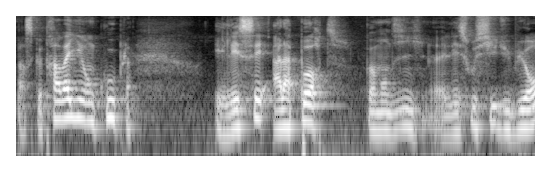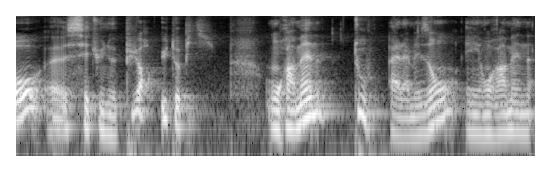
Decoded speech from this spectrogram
Parce que travailler en couple et laisser à la porte, comme on dit, les soucis du bureau, euh, c'est une pure utopie. On ramène tout à la maison et on ramène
